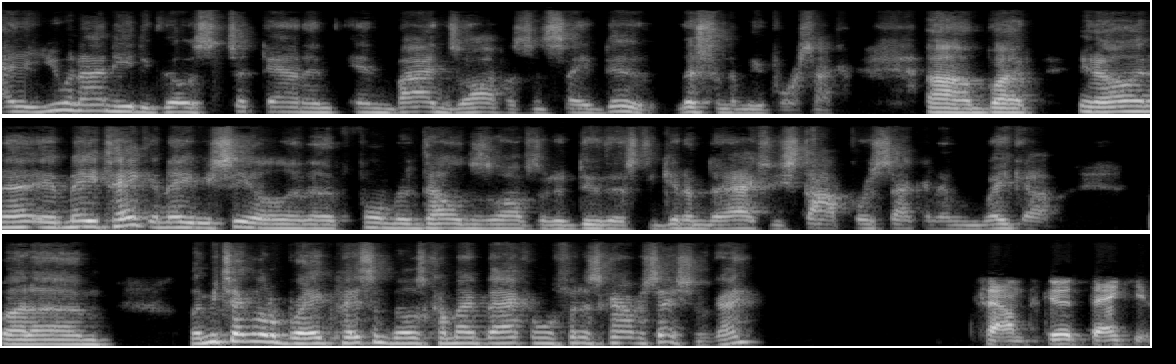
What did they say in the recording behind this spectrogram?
I, you and I need to go sit down in, in, Biden's office and say, dude, listen to me for a second. Um, but you know, and it may take a Navy SEAL and a former intelligence officer to do this to get them to actually stop for a second and wake up. But um, let me take a little break, pay some bills, come back back, and we'll finish the conversation. Okay? Sounds good. Thank you.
